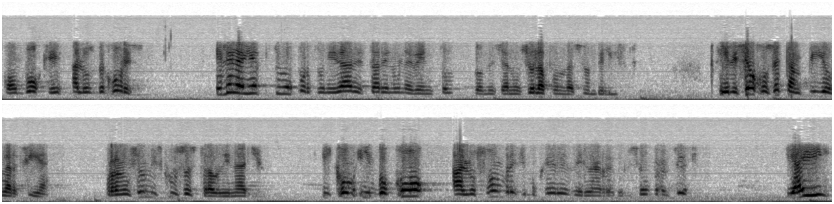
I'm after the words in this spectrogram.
convoque a los mejores. El día de ayer tuve oportunidad de estar en un evento donde se anunció la fundación del IST. Y el liceo José Campillo García pronunció un discurso extraordinario y invocó a los hombres y mujeres de la Revolución Francesa. Y ahí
